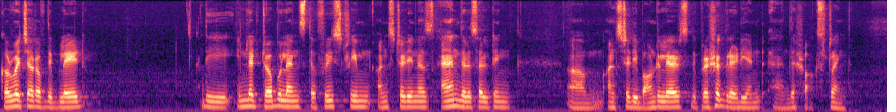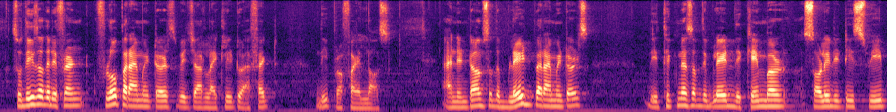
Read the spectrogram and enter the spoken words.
curvature of the blade, the inlet turbulence, the free stream unsteadiness and the resulting um, unsteady boundary layers, the pressure gradient and the shock strength. So, these are the different flow parameters which are likely to affect the profile loss. And in terms of the blade parameters, the thickness of the blade, the camber, solidity, sweep,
